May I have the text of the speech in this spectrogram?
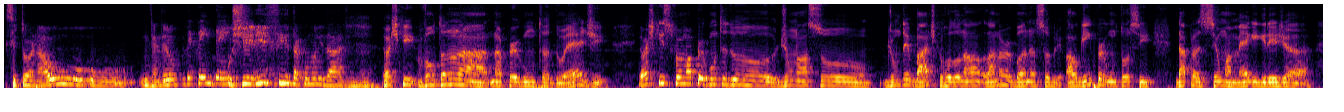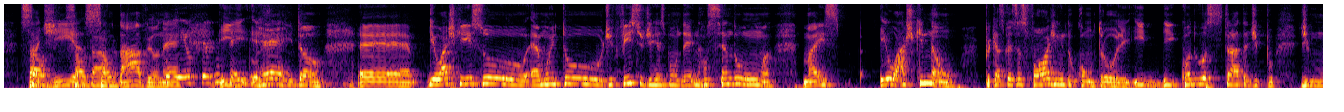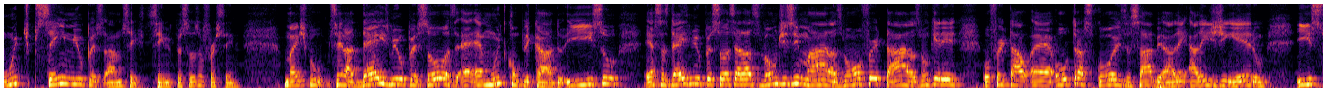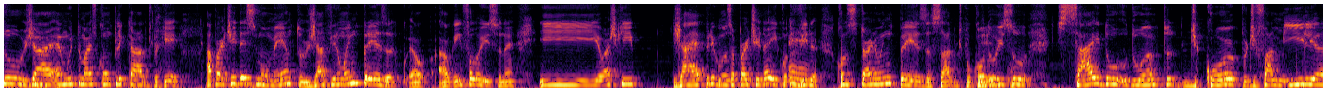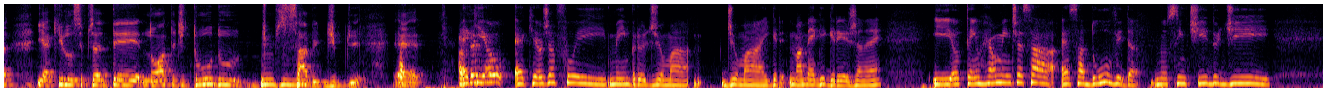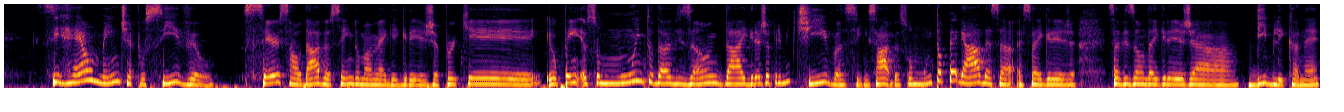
se tornar o, o- entendeu? Dependente. O xerife da comunidade, né? Eu acho que, voltando na, na pergunta do Ed, eu acho que isso foi uma pergunta do, de um nosso. de um debate que rolou na- lá na Urbana sobre. Alguém perguntou se dá pra ser uma mega igreja sadia, Saudável. saudável, né? Foi eu que perguntei, E- é, então. é, eu acho que isso é muito difícil de responder, não sendo uma, mas eu acho que não. Porque as coisas fogem do controle. E, e quando você se trata, tipo, de muito, tipo, 100 mil pessoas. Ah, não sei, 100 mil pessoas eu forcei, né? Mas, tipo, sei lá, 10 mil pessoas é, é muito complicado. E isso, essas 10 mil pessoas, elas vão dizimar, elas vão ofertar, elas vão querer ofertar é, outras coisas, sabe? Além, além de dinheiro. E isso já é muito mais complicado, porque a partir desse momento já vira uma empresa. Al- Alguém falou isso, né? E eu acho que já é perigoso a partir daí, quando É. vira, quando se torna uma empresa, sabe? Tipo, quando isso, sai do, do âmbito de corpo, de família, e aquilo você precisa ter nota de tudo, tipo, sabe? De, de- é, É Até que, eu, é que eu já fui membro de uma, de uma, igre- uma mega igreja, né? E eu tenho realmente essa, essa dúvida no sentido de se realmente é possível ser saudável sendo uma mega igreja, porque eu, pen- eu sou muito da visão da igreja primitiva, assim, sabe? Eu sou muito apegada a essa, essa igreja, essa visão da igreja bíblica, né?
